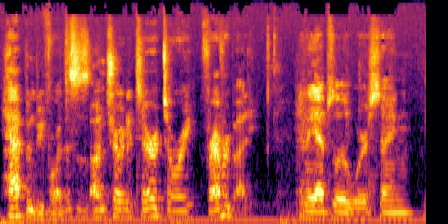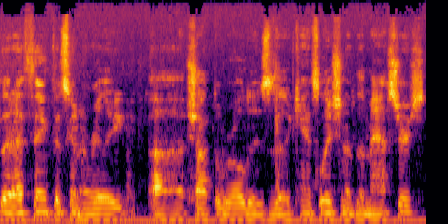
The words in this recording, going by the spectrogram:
happened before. This is uncharted territory for everybody. And the absolute worst thing that I think that's going to really uh, shock the world is the cancellation of the Masters.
